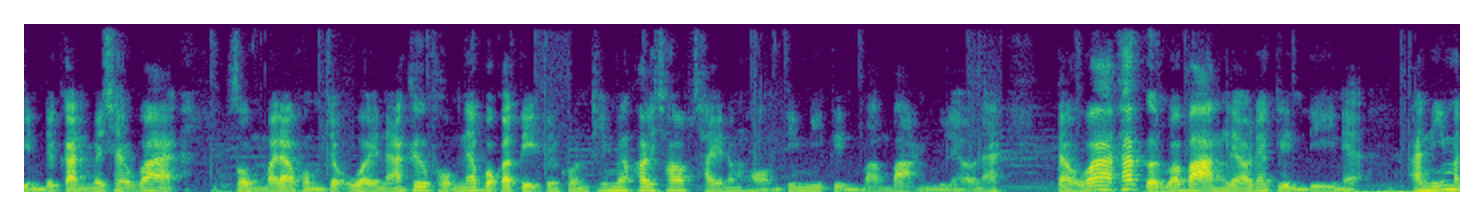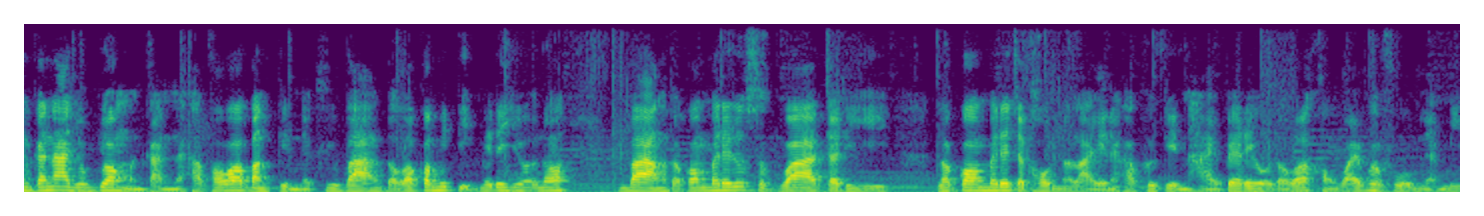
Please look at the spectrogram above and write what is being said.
ลิ่นด้วยกันไม่ใช่ว่า ส่งมาแล้วผมจะอวยนะ คือผมเนี่ยปกติเป็นคนที่ไม่ค่อยชอบใช้น้ำหอมที่มีกลิ่นบางๆอยู่แล้วนะ แต่ว่าถ้าเกิดว่าบางแล้วเนี่ยกลิ่นดีเนี่ย อันนี้มันก็น่ายกย่องเหมือนกันนะครับ เพราะว่าบางกลิ่นเนี่ยคือบางแต่ว่าก็มิติไม่ได้เยอะเนาะ บางแต่ก็ไม่ได้รู้สึกว่าจะดี แล้วก็ไม่ได้จะทนอะไรนะครับ คือกลิ่นหายไปเร็ว แต่ว่าของ White Perfume เนี่ยมี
